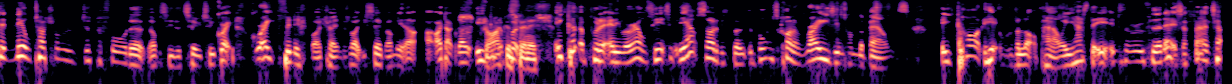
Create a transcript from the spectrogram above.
did Neil touch on just before the obviously the two two. Great, great finish by Chambers, like you said. I mean, I, I don't know. He Striker's put, finish. he couldn't have put it anywhere else. He hits it with the outside of his boot. The ball's kind of raising from the bounce, he can't hit with a lot of power. He has to hit into the roof of the net. It's a fantastic.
